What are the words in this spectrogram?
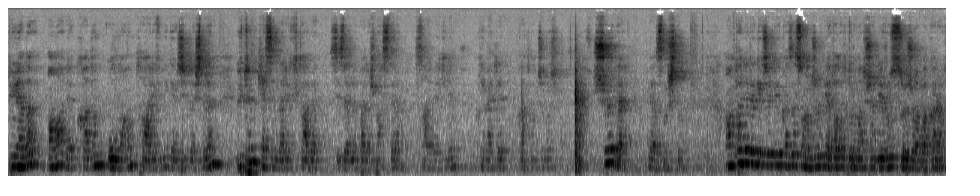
dünyada ana ve kadın olmanın tarifini gerçekleştiren bütün kesimlere hitaben sizlerle paylaşmak isterim. Sayın Vekilim, kıymetli katılımcılar. Şöyle yazmıştım. Antalya'da geçirdiği kaza sonucu yatalık duruma düşen bir Rus çocuğa bakarak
